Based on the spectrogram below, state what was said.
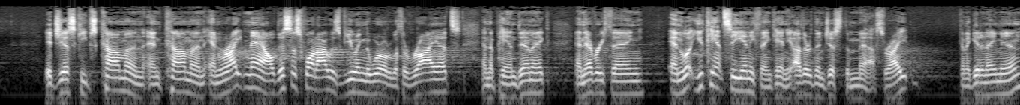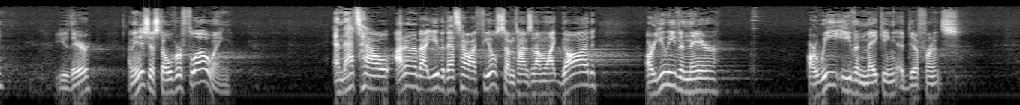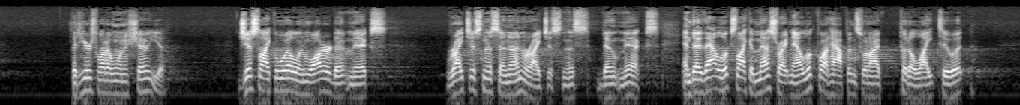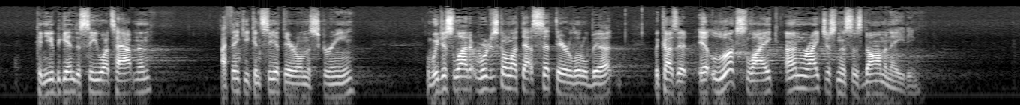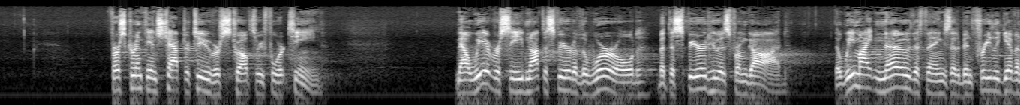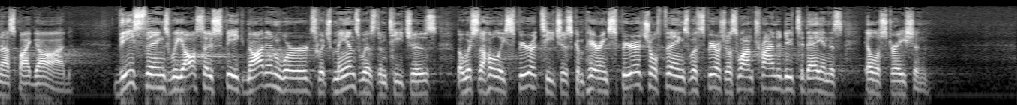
It just keeps coming and coming. And right now, this is what I was viewing the world with the riots and the pandemic and everything. And look, you can't see anything, can you, other than just the mess, right? Can I get an amen? You there? I mean, it's just overflowing. And that's how, I don't know about you, but that's how I feel sometimes. And I'm like, God, are you even there? Are we even making a difference? But here's what I want to show you. Just like oil and water don't mix, righteousness and unrighteousness don't mix. And though that looks like a mess right now, look what happens when I put a light to it. Can you begin to see what's happening? I think you can see it there on the screen. And we just let it, we're just going to let that sit there a little bit because it, it looks like unrighteousness is dominating. 1 Corinthians chapter 2, verses 12 through 14. Now we have received not the Spirit of the world, but the Spirit who is from God, that we might know the things that have been freely given us by God. These things we also speak not in words which man's wisdom teaches, but which the Holy Spirit teaches, comparing spiritual things with spiritual. That's what I'm trying to do today in this illustration.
